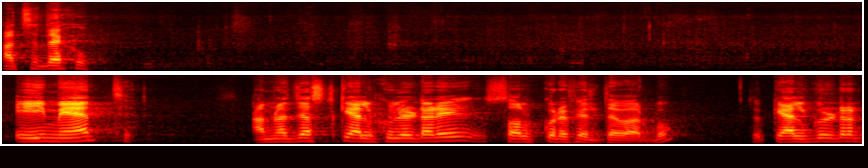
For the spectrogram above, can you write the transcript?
আচ্ছা দেখো। এই ম্যাথ আমরা জাস্ট ক্যালকুলেটারে সলভ করে ফেলতে পারব। তো ক্যালকুলেটার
